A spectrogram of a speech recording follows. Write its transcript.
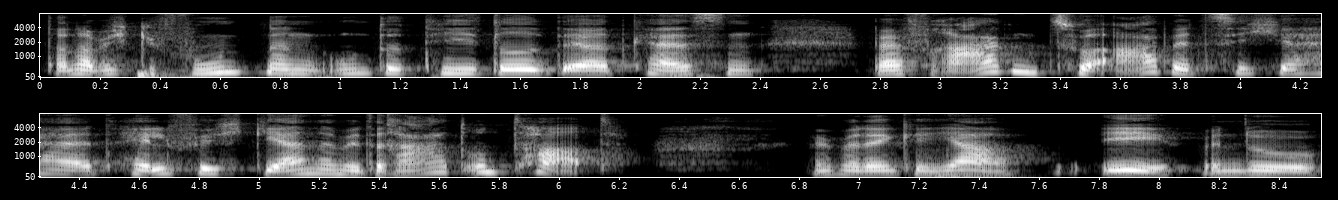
Dann habe ich gefunden einen Untertitel, der hat geheißen, bei Fragen zur Arbeitssicherheit helfe ich gerne mit Rat und Tat. Wenn ich mir denke, ja, eh, wenn du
